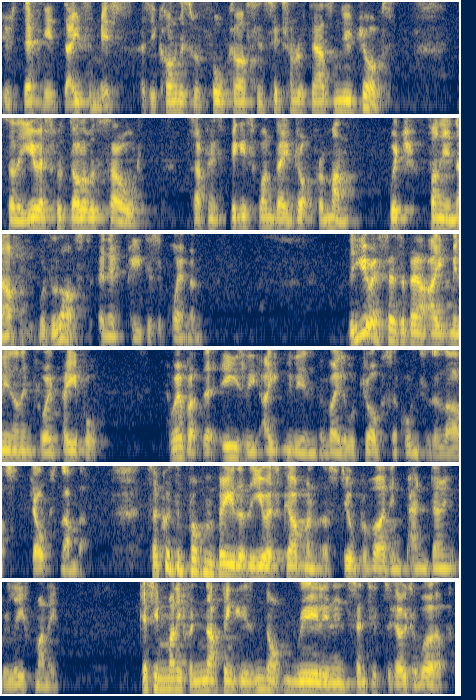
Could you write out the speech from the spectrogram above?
It was definitely a data miss as economists were forecasting 600,000 new jobs. So the US dollar was sold, suffering its biggest one-day drop for a month, which, funny enough, was the last NFP disappointment. The US has about 8 million unemployed people. However, there are easily 8 million available jobs according to the last JOLTS number. So could the problem be that the US government are still providing pandemic relief money? Getting money for nothing is not really an incentive to go to work.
